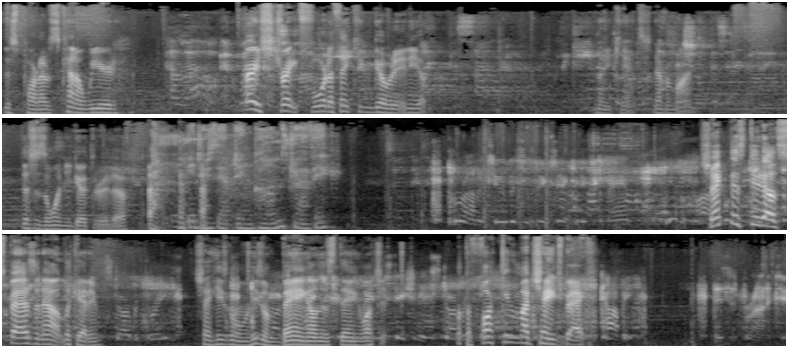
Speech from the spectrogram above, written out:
This part I was kind of weird. Hello Very straightforward. I think you can go to any of. I'm Cassandra, the King No, you can't. Never mind. Official Visitor Guide. This is the one you go through, though. Intercepting comms traffic. Piranha 2, this is Executive Command. We have a Check this dude out spazzing out. Look at him. Check. He's gonna he's gonna bang on this thing. Watch it. What the fuck? Give me my change back. This is Piranha 2.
